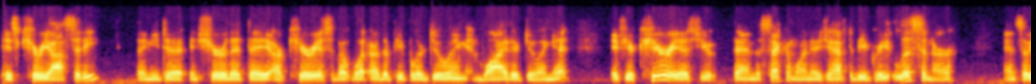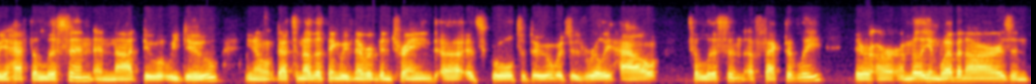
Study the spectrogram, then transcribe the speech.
is curiosity. They need to ensure that they are curious about what other people are doing and why they're doing it. If you're curious, you then the second one is you have to be a great listener And so you have to listen and not do what we do. You know, that's another thing we've never been trained uh, at school to do, which is really how to listen effectively. There are a million webinars and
